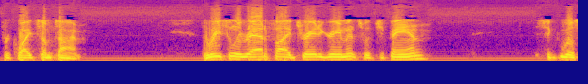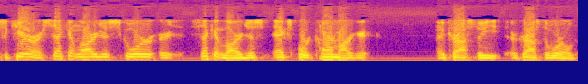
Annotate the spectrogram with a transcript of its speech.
for quite some time. The recently ratified trade agreements with Japan will secure our second largest score or second largest export corn market across the across the world.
